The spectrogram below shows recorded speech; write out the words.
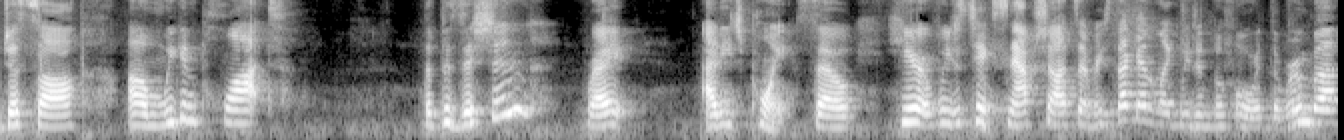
just saw, um, we can plot the position, right, at each point. So here, if we just take snapshots every second, like we did before with the Roomba,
